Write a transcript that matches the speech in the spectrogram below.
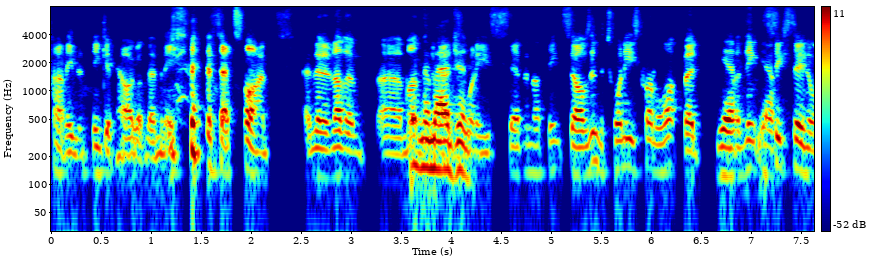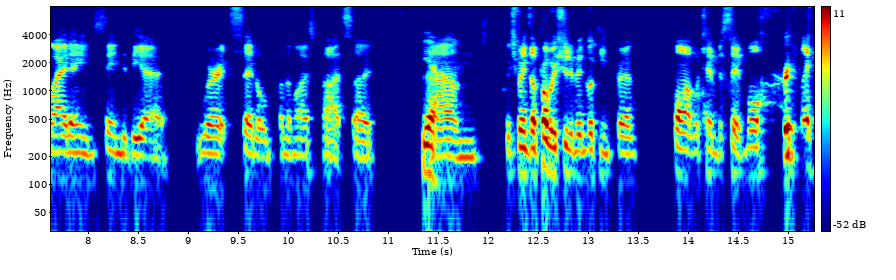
can't even think of how I got that many at that time, and then another uh, month at 27, I think. So I was in the 20s quite a lot, but yeah. I think yeah. 16 to 18 seemed to be a where it settled for the most part. So, Yeah. um, which means I probably should have been looking for five or 10 percent more. Really,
